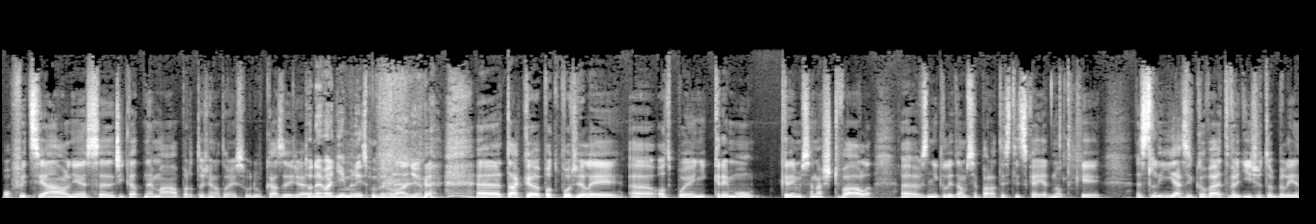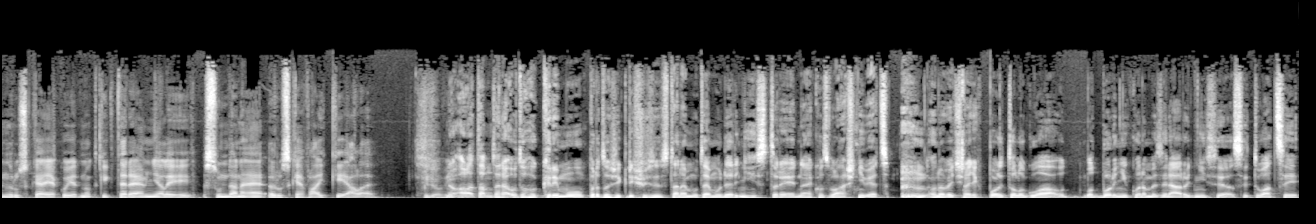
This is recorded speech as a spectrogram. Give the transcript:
oficiálně se říkat nemá, protože na to nejsou důkazy, že? To nevadí, my nejsme ve vládě. e, tak podpořili e, odpojení Krymu, Krym se naštval, eh, vznikly tam separatistické jednotky. Zlí jazykové tvrdí, že to byly jen ruské jako jednotky, které měly sundané ruské vlajky, ale kdo ví? No ale tam teda u toho Krymu, protože když už zůstaneme u té moderní historie, jedna jako zvláštní věc, ono většina těch politologů a odborníků na mezinárodní situaci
